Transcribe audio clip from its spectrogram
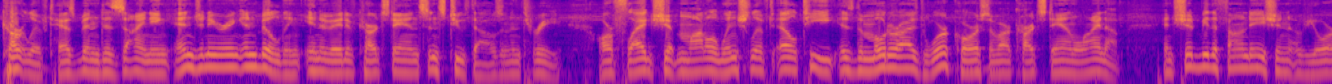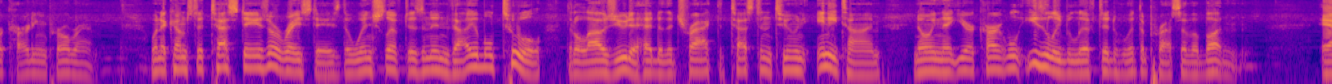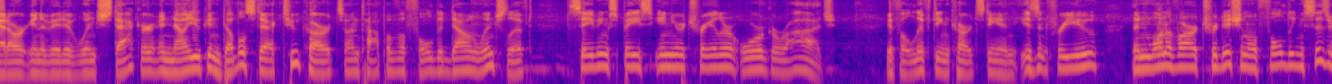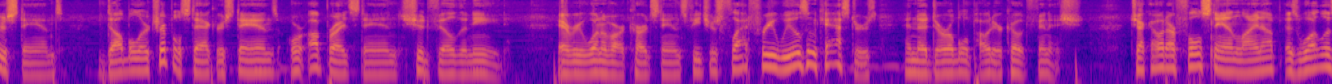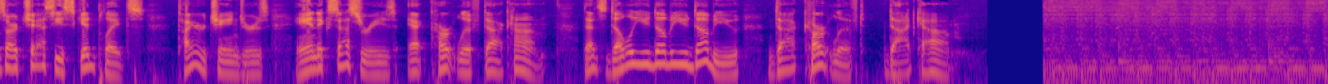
Kartlift has been designing, engineering, and building innovative kart stands since 2003. Our flagship model Winchlift LT is the motorized workhorse of our kart stand lineup and should be the foundation of your karting program. When it comes to test days or race days, the winch lift is an invaluable tool that allows you to head to the track to test and tune anytime, knowing that your kart will easily be lifted with the press of a button. Add our innovative winch stacker, and now you can double stack two karts on top of a folded down winch lift, saving space in your trailer or garage. If a lifting kart stand isn't for you, then one of our traditional folding scissor stands double or triple stacker stands, or upright stand should fill the need. Every one of our kart stands features flat free wheels and casters and a durable powder coat finish. Check out our full stand lineup as well as our chassis skid plates, tire changers, and accessories at kartlift.com. That's www.kartlift.com.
